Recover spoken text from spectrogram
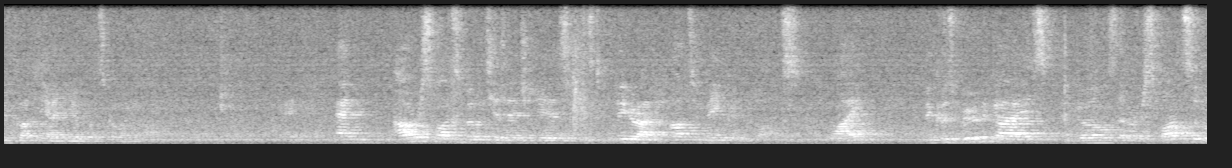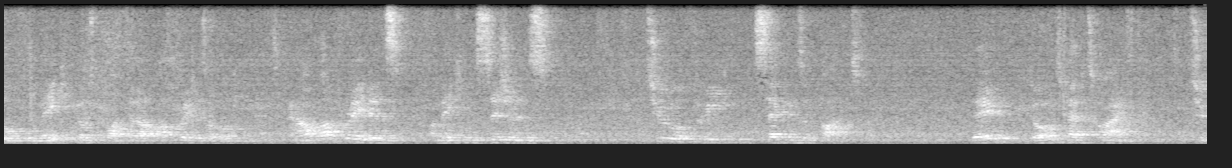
you've got the idea of what's going on. And our responsibility as engineers is to figure out how to make good plots. Why? Because we're the guys and girls that are responsible for making those plots that our operators are looking at. And our operators are making decisions two or three seconds apart. They don't have time to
